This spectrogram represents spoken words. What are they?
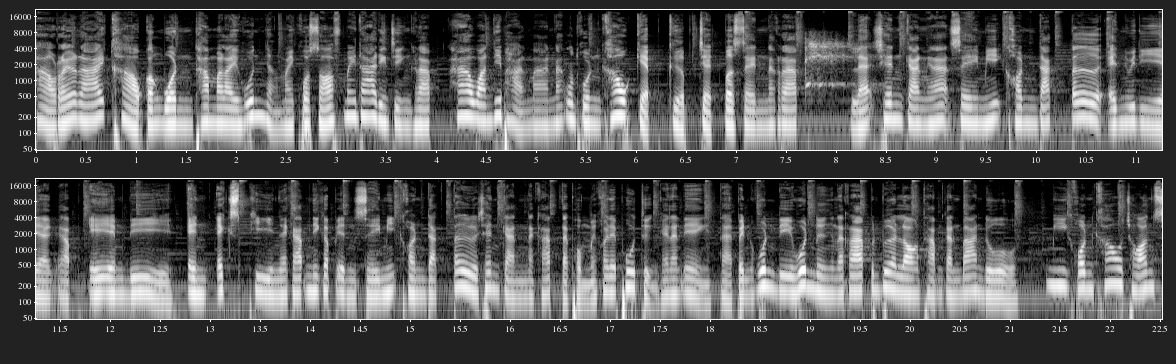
ข่าวร้ายๆ ข่าวกังวลทำอะไรหุ้นอย่าง Microsoft ไม่ได้จริง ๆ ครับ 5 วันที่ผ่านมานักลงทุนเข้าเก็บเกือบ 7%นะครับ และเช่นกันฮะเซมิคอนดักเตอร์ NVIDIA กับ AMD NXP นะครับ นี่ก็เป็นเซมิคอนดักเตอร์เช่นกันนะครับ แต่ผมไม่ค่อยได้พูดถึงแค่นั้นเอง แต่เป็นหุ้นดีหุ้นหนึ่งนะครับ เพื่อนๆลองทำกันบ้านดู มีคนเข้าช้อนเซ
